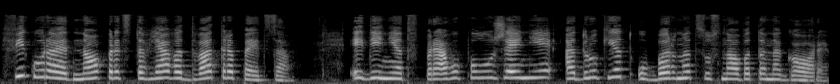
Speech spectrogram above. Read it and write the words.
Фигура 1 представлява два трапеца. Единият в право положение, а другият обърнат с основата нагоре.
